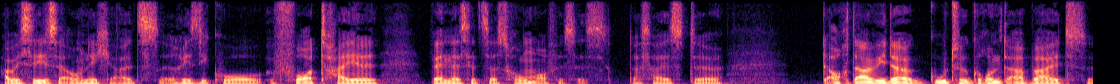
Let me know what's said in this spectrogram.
aber ich sehe es auch nicht als Risikovorteil, wenn es jetzt das Homeoffice ist. Das heißt, äh, auch da wieder gute Grundarbeit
